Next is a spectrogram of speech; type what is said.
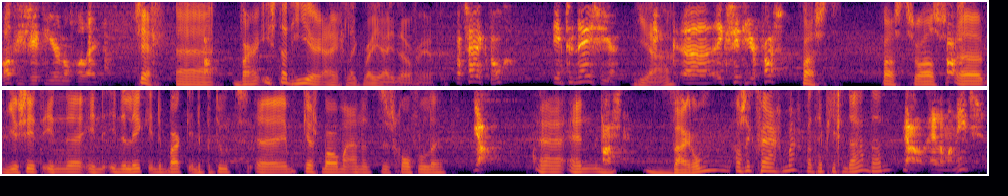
want die zit hier nog wel even. zeg, eh, waar is dat hier eigenlijk waar jij het over hebt? Dat zei ik toch? In Tunesië. Ja. Ik, eh, ik zit hier vast. Vast. Vast. Zoals eh, je zit in, eh, in, in de lik, in de bak, in de petoet, eh, kerstbomen aan het schoffelen. Ja. En waarom, als ik vragen mag? Wat heb je gedaan dan? Nou, helemaal niets.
